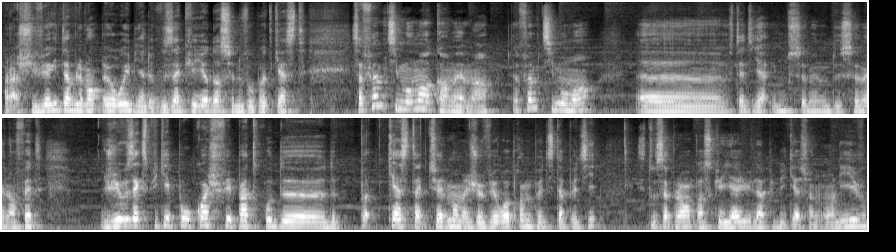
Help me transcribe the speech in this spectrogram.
Voilà, je suis véritablement heureux et bien de vous accueillir dans ce nouveau podcast. Ça fait un petit moment quand même, hein. Ça fait un petit moment. Euh, peut-être il y a une semaine ou deux semaines en fait. Je vais vous expliquer pourquoi je fais pas trop de, podcasts actuellement, mais je vais reprendre petit à petit. C'est tout simplement parce qu'il y a eu la publication de mon livre,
